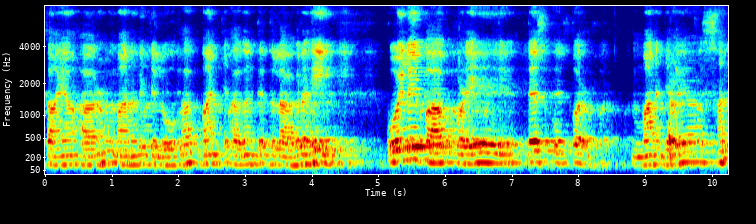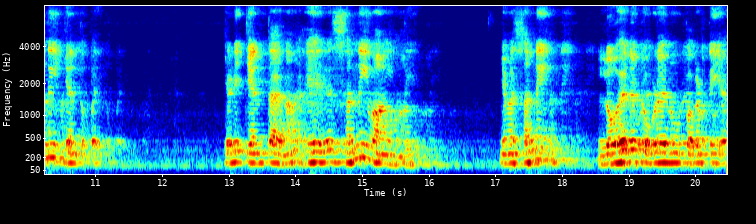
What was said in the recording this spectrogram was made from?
ਕਾਇਆ ਆਰਣ ਮਨ ਵਿੱਚ ਲੋਹਾ, ਪੰਜ ਅਗਨ ਤੇ ਤਲਾਗ ਰਹੀ। ਕੋਇਲੇ ਪਾਪ ਪੜੇ, ਤਿਸ ਉੱਪਰ ਮਨ ਜਲਿਆ, ਸੰਨੀ ਚਿੰਤ ਪਈ। ਜਿਹੜੀ ਚਿੰਤਾ ਹੈ ਨਾ, ਇਹ ਸੰਨੀ ਵਾਂਗ ਹੁੰਦੀ ਹੈ। ਜਿਵੇਂ ਸੰਨੀ ਲੋਹੇ ਦੇ ਟੁਕੜੇ ਨੂੰ ਪਕੜਦੀ ਹੈ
